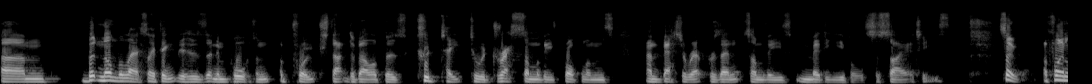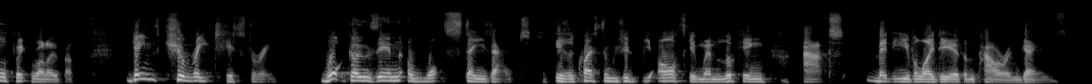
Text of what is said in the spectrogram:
Um, but nonetheless, I think this is an important approach that developers could take to address some of these problems and better represent some of these medieval societies. So a final quick run over. Games curate history. What goes in and what stays out is a question we should be asking when looking at medieval ideas and power in games.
